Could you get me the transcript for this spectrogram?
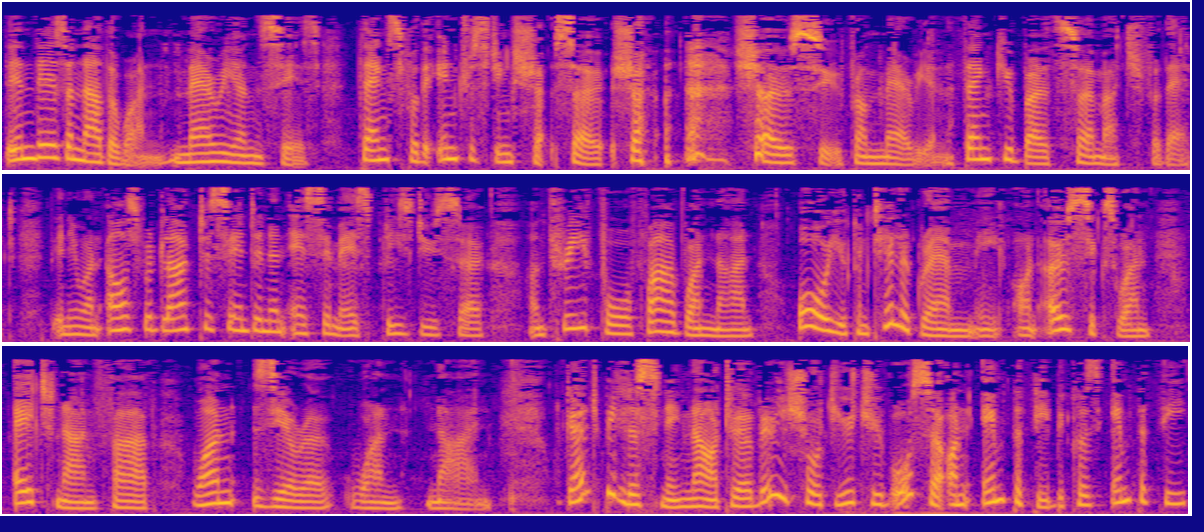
Then there's another one. Marion says, thanks for the interesting show, so, show, shows, Sue, from Marion. Thank you both so much for that. If anyone else would like to send in an SMS, please do so on 34519 or you can telegram me on 061 895 1019. Going to be listening now to a very short YouTube also on empathy because empathy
